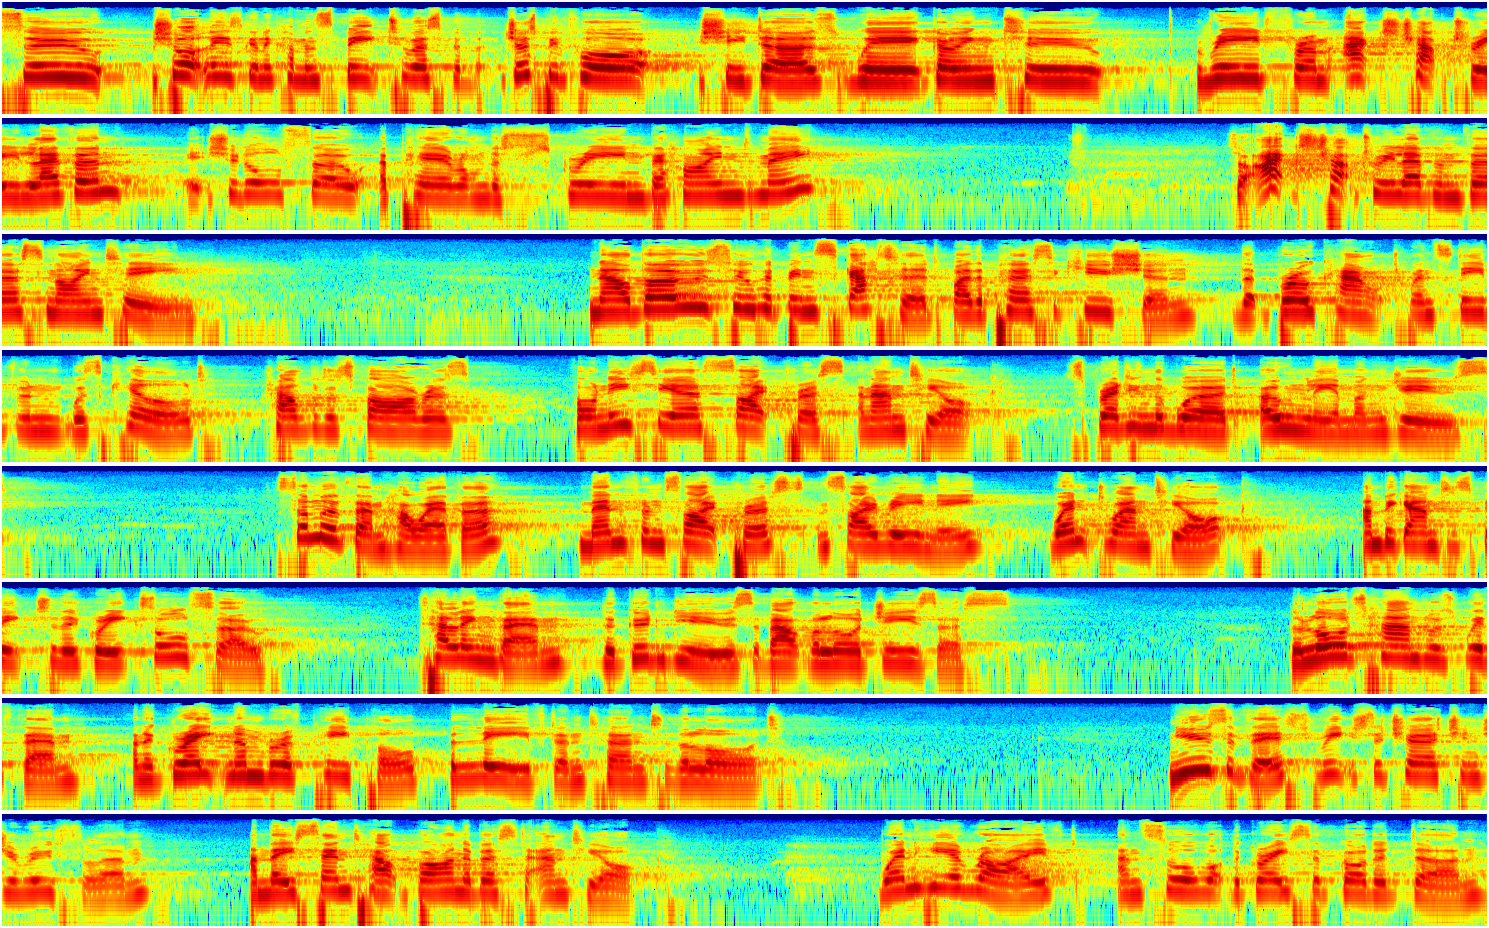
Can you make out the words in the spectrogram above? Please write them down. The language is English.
Sue shortly is going to come and speak to us, but just before she does, we're going to read from Acts chapter 11. It should also appear on the screen behind me. So, Acts chapter 11, verse 19. Now, those who had been scattered by the persecution that broke out when Stephen was killed travelled as far as Phoenicia, Cyprus, and Antioch, spreading the word only among Jews. Some of them, however, men from Cyprus and Cyrene, went to Antioch and began to speak to the Greeks also, telling them the good news about the Lord Jesus. The Lord's hand was with them, and a great number of people believed and turned to the Lord. News of this reached the church in Jerusalem, and they sent out Barnabas to Antioch. When he arrived and saw what the grace of God had done,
